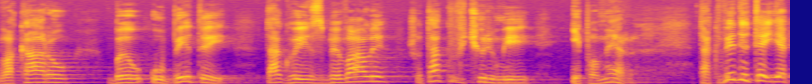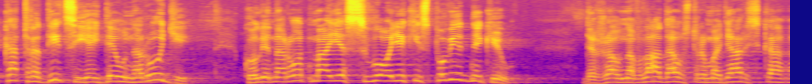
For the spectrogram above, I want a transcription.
Вакаров був убитий, так його і збивали, що так в тюрмі і помер. Так видите, яка традиція йде у народі, коли народ має своїх ісповідників. Державна влада австромадярська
